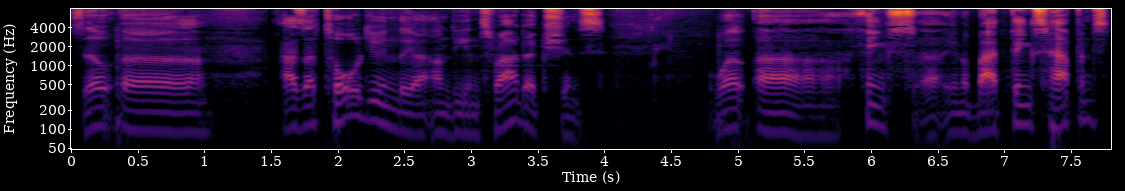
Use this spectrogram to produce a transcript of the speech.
So, uh, as I told you in the on the introductions well, uh, things, uh, you know, bad things happens.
